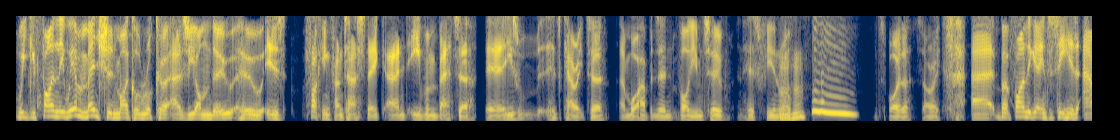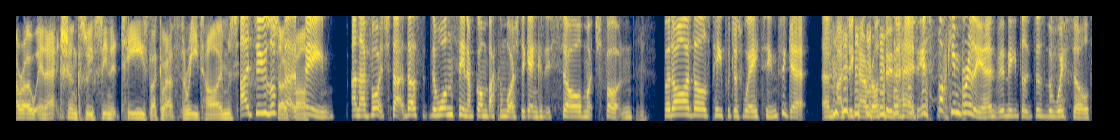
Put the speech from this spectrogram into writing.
we finally we haven't mentioned Michael Rooker as Yondu, who is fucking fantastic and even better. Uh, he's his character and what happens in Volume Two and his funeral. Mm-hmm. Spoiler, sorry. Uh, but finally getting to see his arrow in action because we've seen it teased like about three times. I do love so that far. scene, and I've watched that. That's the one scene I've gone back and watched again because it's so much fun. Mm. But are those people just waiting to get a magic arrow through the head? It's fucking brilliant, and he does does the whistle.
